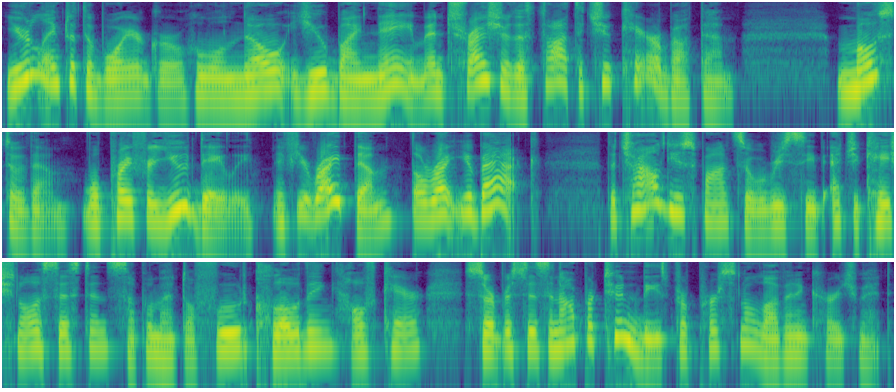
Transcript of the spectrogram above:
you're linked with a boy or girl who will know you by name and treasure the thought that you care about them. Most of them will pray for you daily. If you write them, they'll write you back. The child you sponsor will receive educational assistance, supplemental food, clothing, health care, services, and opportunities for personal love and encouragement.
